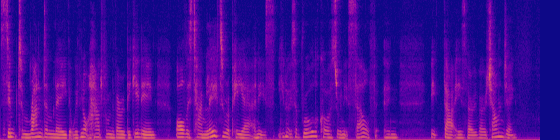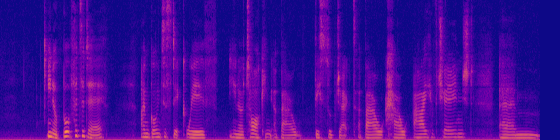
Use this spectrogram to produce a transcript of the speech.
symptom randomly that we've not had from the very beginning all this time later appear and it's you know it's a roller coaster in itself and it, that is very very challenging you know but for today i'm going to stick with you know talking about this subject about how i have changed um,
